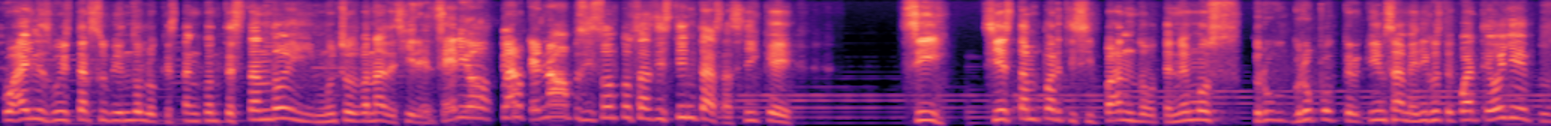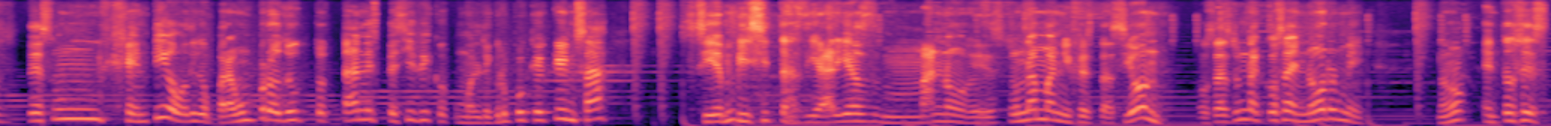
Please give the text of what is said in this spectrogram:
Kwai les voy a estar subiendo lo que están contestando y muchos van a decir, ¿en serio? Claro que no, pues si son cosas distintas. Así que sí, sí están participando. Tenemos Grupo Kerkimsa, me dijo este cuate, oye, pues es un gentío, digo, para un producto tan específico como el de Grupo Kerkimsa, 100 visitas diarias, mano, es una manifestación, o sea, es una cosa enorme. ¿No? Entonces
